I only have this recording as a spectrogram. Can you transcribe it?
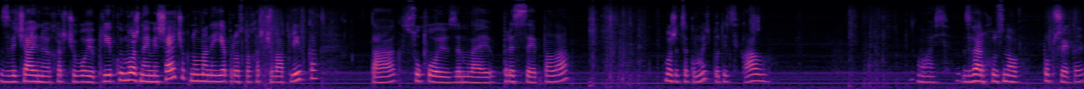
Звичайною харчовою плівкою. Можна і мішечок, але в мене є просто харчова плівка. Так, сухою землею присипала. Може, це комусь буде цікаво. Ось. Зверху знов попшикаю.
